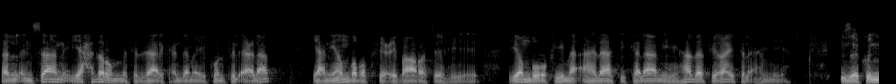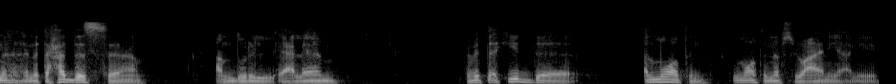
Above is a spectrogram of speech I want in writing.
فالإنسان يحذر مثل ذلك عندما يكون في الإعلام يعني ينضبط في عبارته ينظر في مآلات كلامه. هذا في غاية الأهمية. إذا كنا نتحدث عن دور الإعلام فبالتأكيد المواطن المواطن نفسه يعاني. يعني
